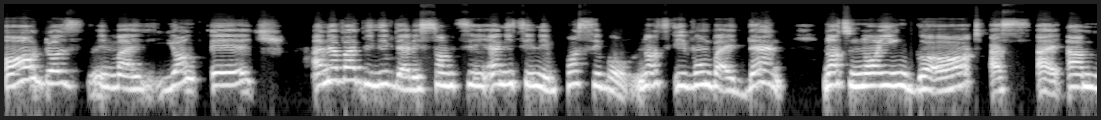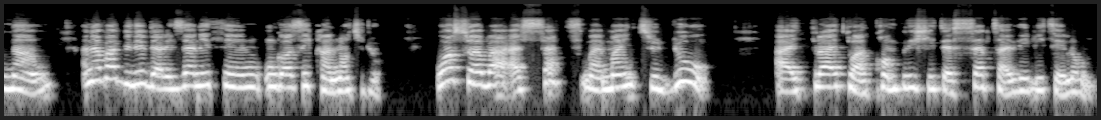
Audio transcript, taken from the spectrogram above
all those in my young age, I never believed there is something anything impossible. Not even by then, not knowing God as I am now, I never believed there is anything Ngozi cannot do. Whatsoever I set my mind to do, I try to accomplish it except I leave it alone.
